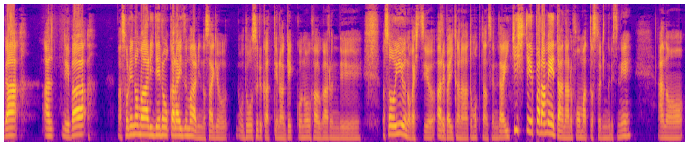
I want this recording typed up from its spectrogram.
があれば、まあそれの周りでローカライズ周りの作業をどうするかっていうのは結構ノウハウがあるんで、まあ、そういうのが必要あればいいかなと思ってたんですよね。だから一指定パラメーターのあるフォーマットストリングですね。あの、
